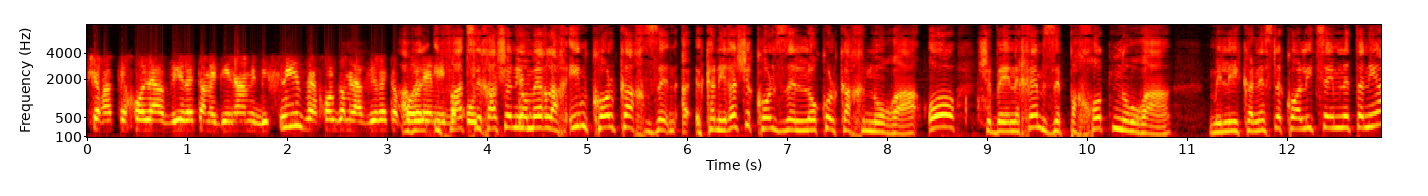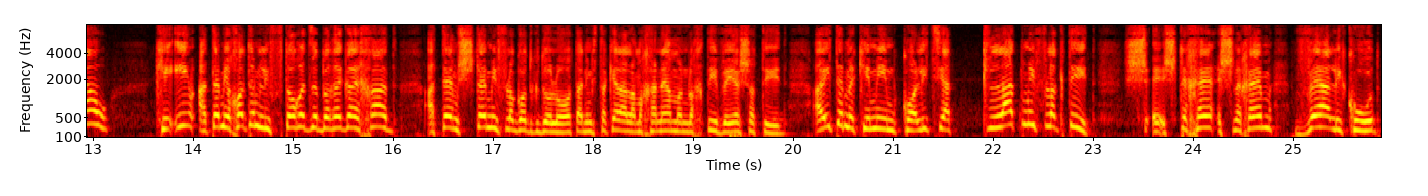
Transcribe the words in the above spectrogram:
שרק יכול להעביר את המדינה מבפנים, ויכול גם להעביר את הכל מבחוץ. אבל יפעת, סליחה שאני אומר לך, אם כל כך זה, כנראה שכל זה לא כל כך נורא, או שבעיניכם זה פחות נורא מלהיכנס לקואליציה עם נתניהו. כי אם אתם יכולתם לפתור את זה ברגע אחד, אתם שתי מפלגות גדולות, אני מסתכל על המחנה הממלכתי ויש עתיד, הייתם מקימים קואליציה תלת מפלגתית, שתכם, שניכם והליכוד,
